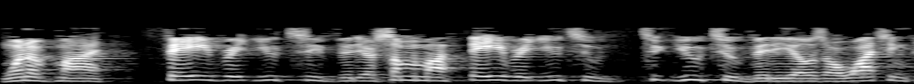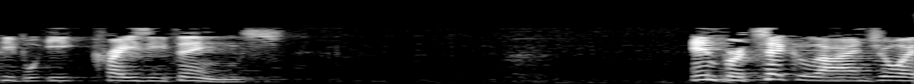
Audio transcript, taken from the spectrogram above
One of my favorite YouTube videos, some of my favorite YouTube, YouTube videos are watching people eat crazy things. In particular, I enjoy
